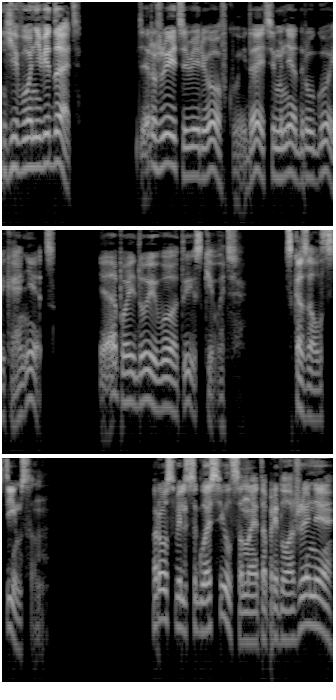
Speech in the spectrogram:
«Его не видать!» «Держите веревку и дайте мне другой конец. Я пойду его отыскивать», — сказал Стимсон. Росвель согласился на это предложение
